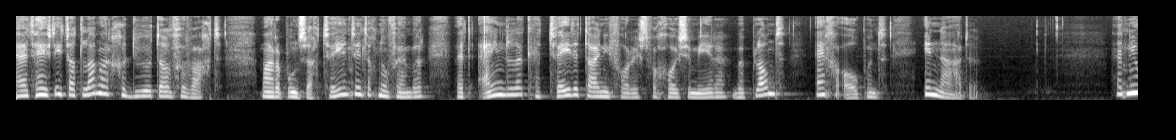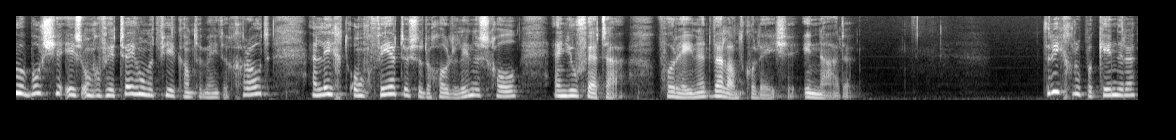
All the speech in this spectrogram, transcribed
Het heeft iets wat langer geduurd dan verwacht, maar op woensdag 22 november werd eindelijk het tweede Tiny Forest van Gooise Meren beplant en geopend in Naarden. Het nieuwe bosje is ongeveer 200 vierkante meter groot en ligt ongeveer tussen de Godelindenschool en Juvetta, voorheen het Welland College in Naarden. Drie groepen kinderen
